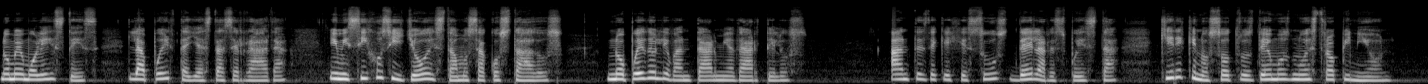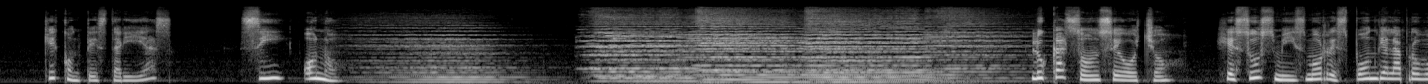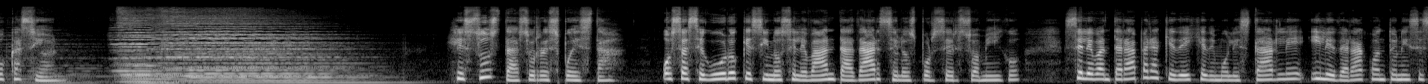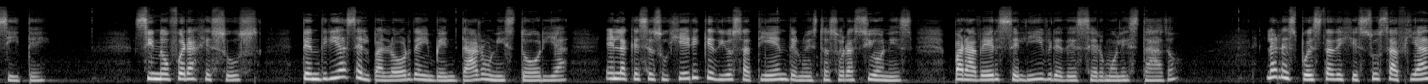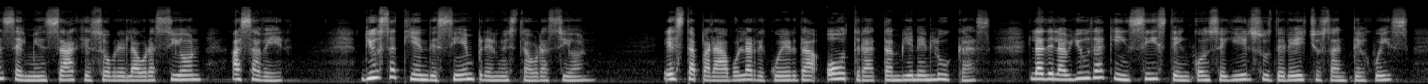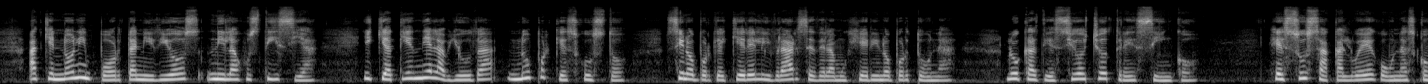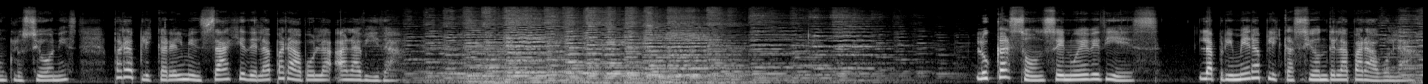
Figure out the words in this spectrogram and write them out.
No me molestes, la puerta ya está cerrada, y mis hijos y yo estamos acostados. No puedo levantarme a dártelos. Antes de que Jesús dé la respuesta, quiere que nosotros demos nuestra opinión. ¿Qué contestarías? ¿Sí o no? Lucas 11:8 Jesús mismo responde a la provocación. Jesús da su respuesta. Os aseguro que si no se levanta a dárselos por ser su amigo, se levantará para que deje de molestarle y le dará cuanto necesite. Si no fuera Jesús, ¿tendrías el valor de inventar una historia en la que se sugiere que Dios atiende nuestras oraciones para verse libre de ser molestado? La respuesta de Jesús afianza el mensaje sobre la oración, a saber, Dios atiende siempre nuestra oración. Esta parábola recuerda otra también en Lucas, la de la viuda que insiste en conseguir sus derechos ante el juez, a quien no le importa ni Dios ni la justicia, y que atiende a la viuda no porque es justo, sino porque quiere librarse de la mujer inoportuna. Lucas 18, 3, 5. Jesús saca luego unas conclusiones para aplicar el mensaje de la parábola a la vida. Lucas 11, 9, 10. La primera aplicación de la parábola.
